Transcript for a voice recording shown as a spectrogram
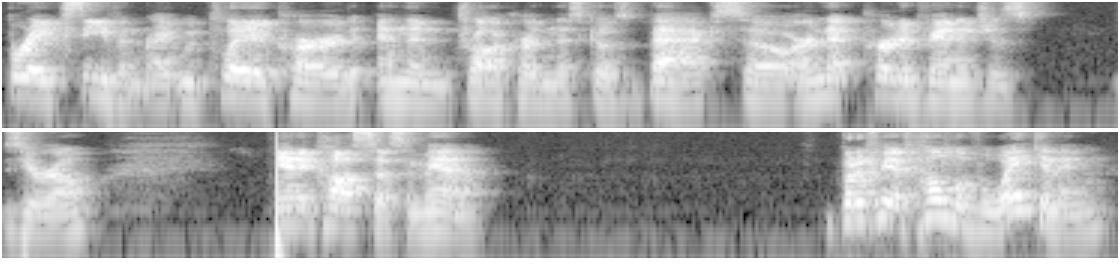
breaks even, right? We play a card and then draw a card and this goes back, so our net card advantage is zero, and it costs us a mana. But if we have Helm of Awakening,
